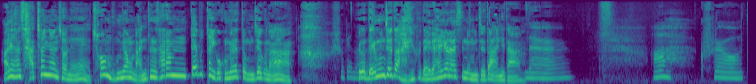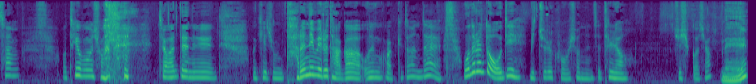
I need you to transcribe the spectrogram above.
아니, 한 4천년 전에 처음 문명 만든 사람 때부터 이거 고민했던 문제구나. 그리고 내 문제도 아니고 내가 해결할 수 있는 문제도 아니다. 네. 아, 그래요. 참, 어떻게 보면 저한테, 저한테는 이렇게 좀 다른 의미로 다가오는 것 같기도 한데, 오늘은 또 어디 밑줄을 그으셨는지 들려주실 거죠? 네.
